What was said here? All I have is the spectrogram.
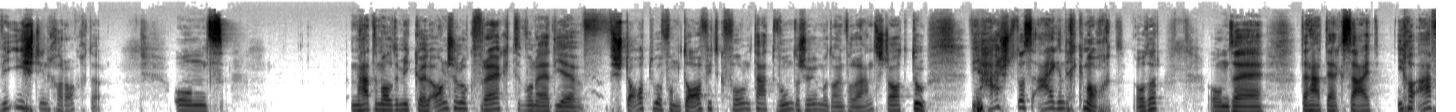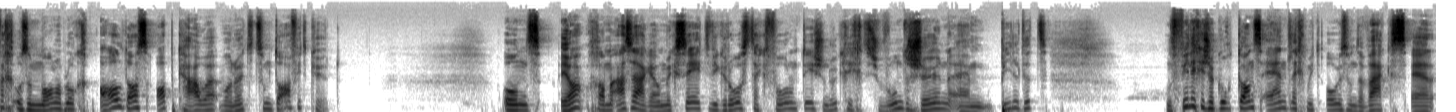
Wie ist dein Charakter? Und man hat den Michelangelo gefragt, als er die Statue von David geformt hat, wunderschön, die da in Florenz steht. Du, wie hast du das eigentlich gemacht, oder? Und äh, dann hat er gesagt, ich habe einfach aus dem Monoblock all das abgehauen, was nicht zum David gehört. Und ja, kann man auch sagen. Und man sieht, wie groß der geformt ist und wirklich ist wunderschön ähm, bildet. Und vielleicht ist ja Gott ganz ähnlich mit uns unterwegs. Er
